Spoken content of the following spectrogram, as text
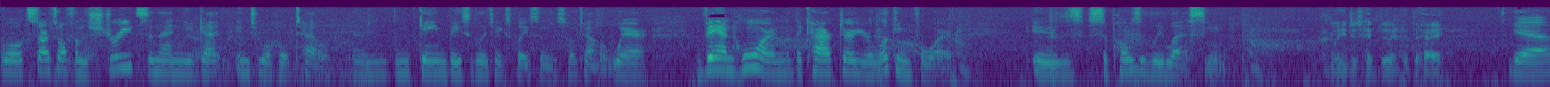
well, it starts off on the streets and then you get into a hotel. And the game basically takes place in this hotel where Van Horn, the character you're looking for, is supposedly last seen. Well, you just hit the hit the hay. Yeah,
